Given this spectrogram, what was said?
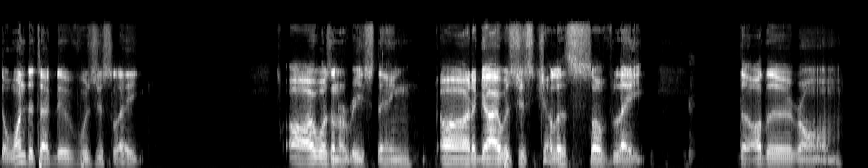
the one detective was just like, oh, it wasn't a race thing. Oh, the guy was just jealous of like the other um.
